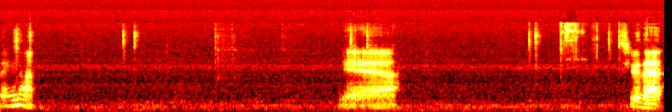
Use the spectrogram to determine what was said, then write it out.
maybe not. Yeah. Screw that.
